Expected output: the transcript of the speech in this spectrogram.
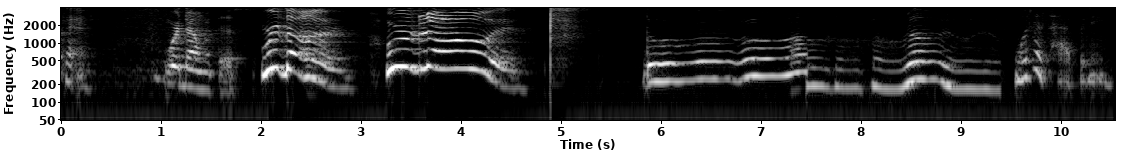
Okay we're done with this. We're done. We're done. What is happening?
